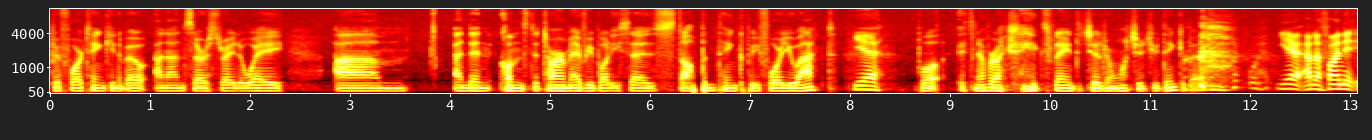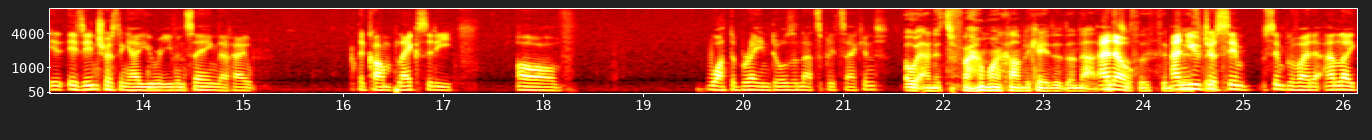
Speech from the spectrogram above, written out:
before thinking about an answer straight away. Um, and then comes the term everybody says stop and think before you act, Yeah. but it's never actually explained to children what should you think about. Yeah, and I find it it's interesting how you were even saying that how the complexity of what the brain does in that split second. oh, and it's far more complicated than that. I know, and you've just sim- simplified it. And like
